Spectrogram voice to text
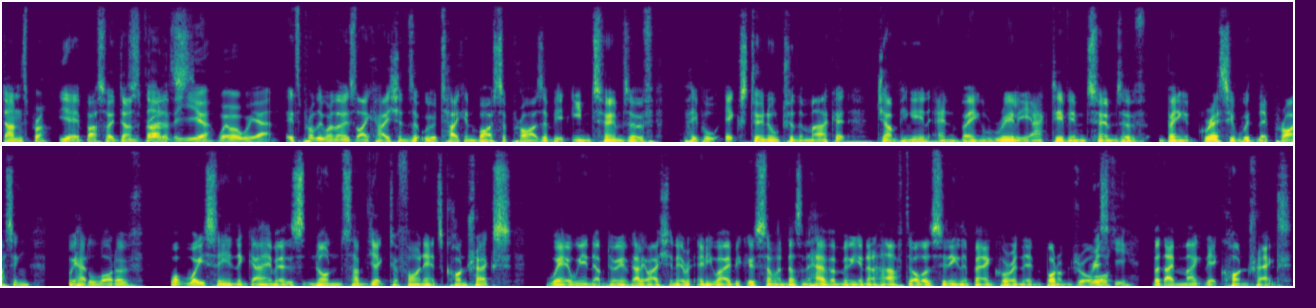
Dunsborough. Yeah, Busso Dunsborough. Start of the year, where were we at? It's probably one of those locations that we were taken by surprise a bit in terms of people external to the market jumping in and being really active in terms of being aggressive with their pricing. We had a lot of what we see in the game as non subject to finance contracts where we end up doing a valuation anyway because someone doesn't have a million and a half dollars sitting in the bank or in their bottom drawer. Risky. But they make their contract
